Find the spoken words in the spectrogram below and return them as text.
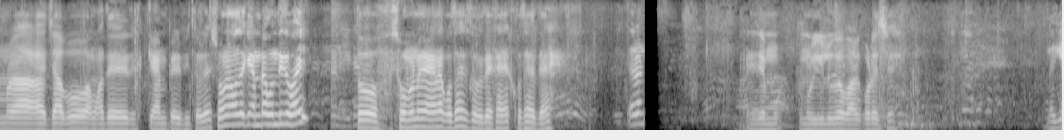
আমরা যাব আমাদের ক্যাম্পের ভিতরে। সোমেন আমাদের ক্যাম্পটা কোন দিকে ভাই? তো সোমেনও জানে না কোথায় তো দেখা যাক কোথায় দেয়। এই যে মুরগিগুলোকে বার করেছে। নাকি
